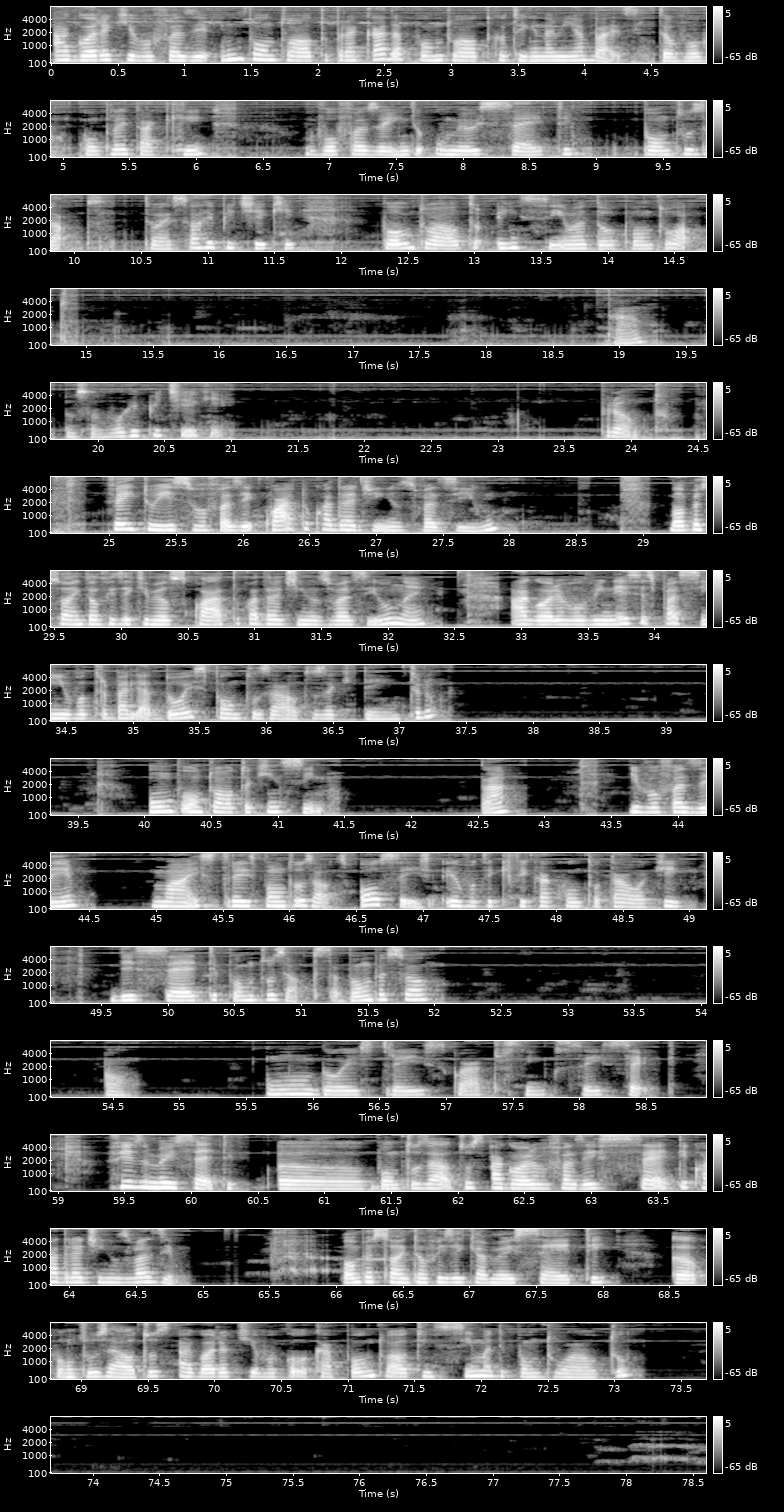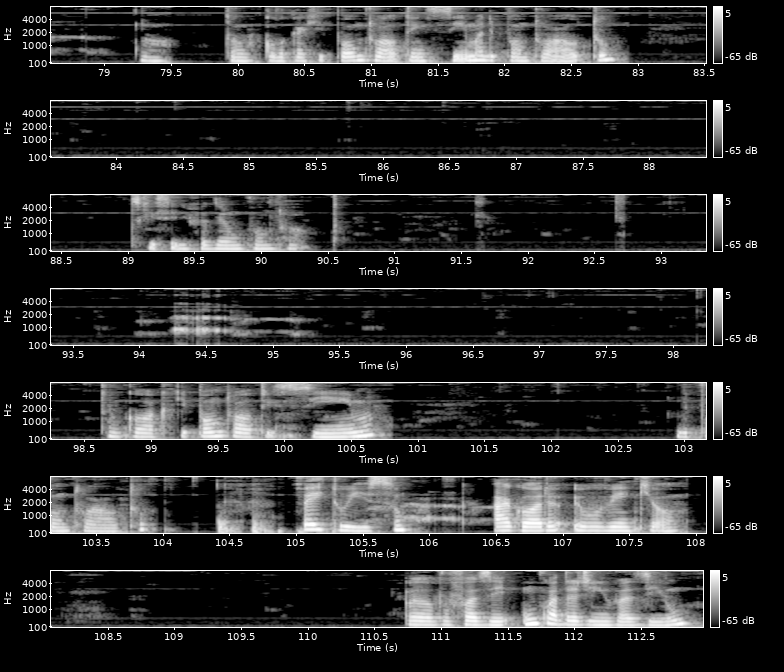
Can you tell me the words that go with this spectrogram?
Agora, aqui, eu vou fazer um ponto alto para cada ponto alto que eu tenho na minha base. Então, vou completar aqui, vou fazendo os meus sete pontos altos. Então, é só repetir aqui, ponto alto em cima do ponto alto. Tá? Eu só vou repetir aqui. Pronto. Feito isso, vou fazer quatro quadradinhos vazio. Bom, pessoal, então, fiz aqui meus quatro quadradinhos vazio, né? Agora, eu vou vir nesse espacinho, vou trabalhar dois pontos altos aqui dentro. Um ponto alto aqui em cima, tá? E vou fazer mais três pontos altos. Ou seja, eu vou ter que ficar com um total aqui de sete pontos altos, tá bom, pessoal? Ó. Um, dois, três, quatro, cinco, seis, sete. Fiz os meus sete uh, pontos altos, agora eu vou fazer sete quadradinhos vazios. Bom, pessoal, então fiz aqui, ó, meus sete uh, pontos altos. Agora aqui eu vou colocar ponto alto em cima de ponto alto. Ó, então, vou colocar aqui ponto alto em cima de ponto alto. esqueci de fazer um ponto alto. Então, coloca aqui ponto alto em cima de ponto alto. Feito isso, agora eu vou vir aqui, ó. Eu vou fazer um quadradinho vazio.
